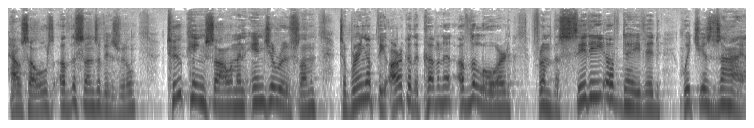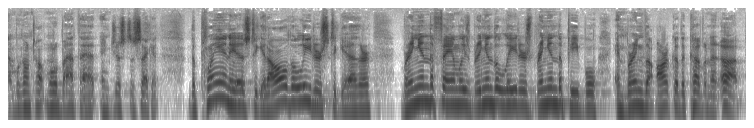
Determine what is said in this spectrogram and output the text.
households of the sons of Israel, to King Solomon in Jerusalem to bring up the ark of the covenant of the Lord from the city of David, which is Zion. We're going to talk more about that in just a second. The plan is to get all the leaders together, bring in the families, bring in the leaders, bring in the people, and bring the ark of the covenant up.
